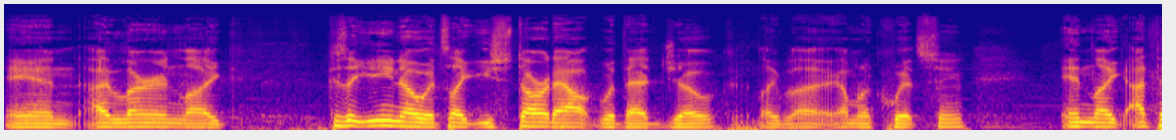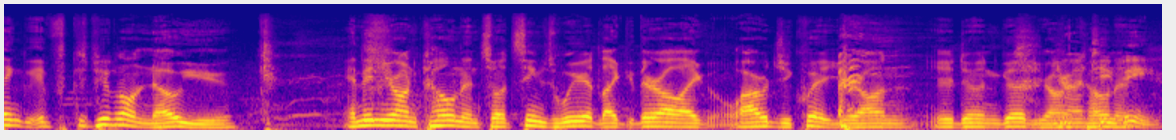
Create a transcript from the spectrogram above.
and I learned like because you know it's like you start out with that joke like, like I'm gonna quit soon, and like I think if because people don't know you. And then you're on Conan, so it seems weird. Like they're all like, "Why would you quit? You're on, you're doing good. You're, You're on, on Conan." TV.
